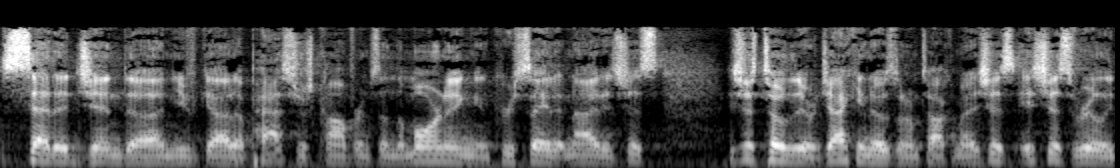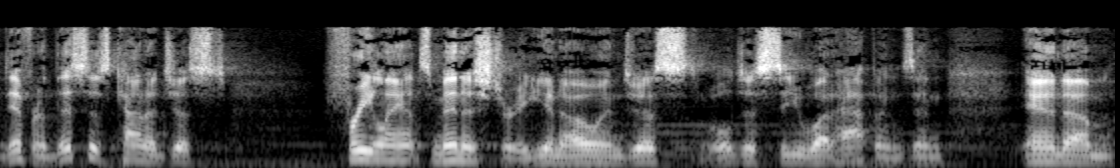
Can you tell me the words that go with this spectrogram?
set agenda and you've got a pastors' conference in the morning and crusade at night. It's just it's just totally different. Jackie knows what I'm talking about. It's just it's just really different. This is kind of just freelance ministry, you know, and just we'll just see what happens and and. um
